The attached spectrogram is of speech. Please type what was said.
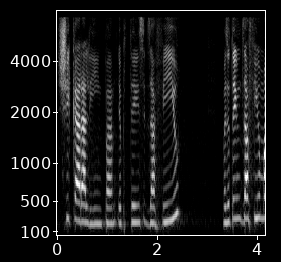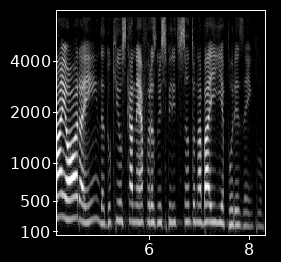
xícara limpa. Eu tenho esse desafio. Mas eu tenho um desafio maior ainda do que os canéforas no Espírito Santo na Bahia, por exemplo.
